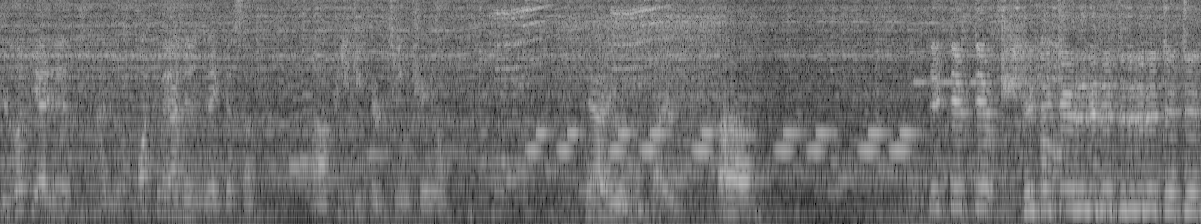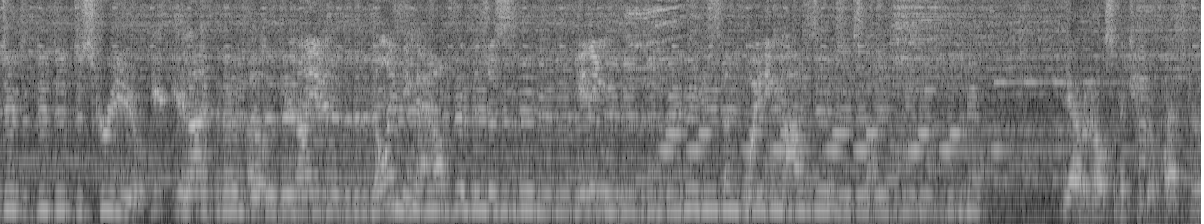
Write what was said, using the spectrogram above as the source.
You're lucky I didn't. I'm, luckily, I didn't make this a, a PG-13 channel. Yeah, you would been fired. Um... Doop doop doop. Screw you. You're, you're not. Oh, you're not even. The only thing that helps is just getting, just avoiding obstacles and stuff. Yeah, but it also makes me go faster.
